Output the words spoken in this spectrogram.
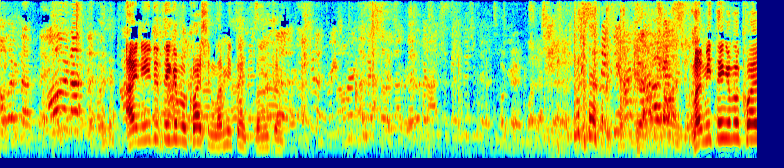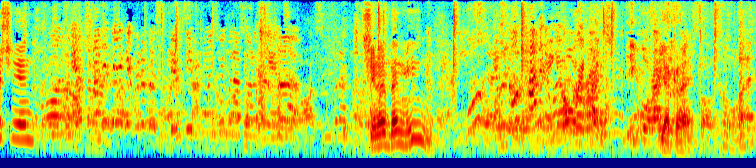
All or nothing. All or nothing. I need to think of a question. Let me think. Let me think. Let me think of a question. Shouldn't have been mean. Yeah, go ahead.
